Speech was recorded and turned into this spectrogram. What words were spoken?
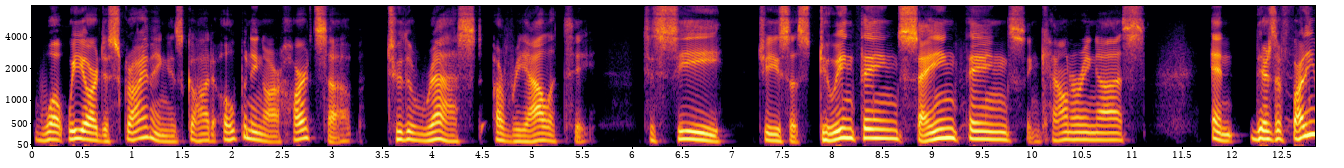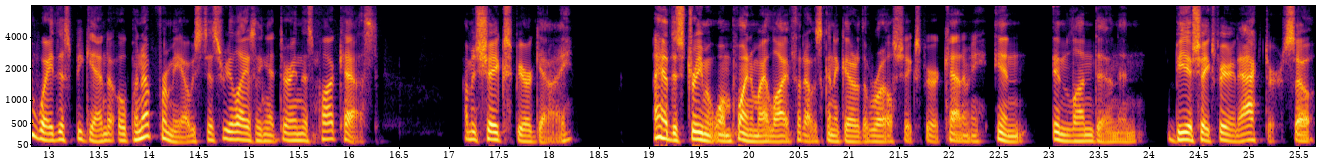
what we are describing is God opening our hearts up to the rest of reality, to see Jesus doing things, saying things, encountering us. And there's a funny way this began to open up for me. I was just realizing it during this podcast. I'm a Shakespeare guy. I had this dream at one point in my life that I was going to go to the Royal Shakespeare Academy in in London and be a Shakespearean actor. So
